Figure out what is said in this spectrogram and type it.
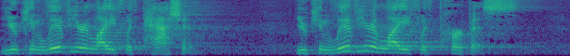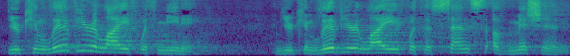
you can live your life with passion. You can live your life with purpose. You can live your life with meaning. And you can live your life with a sense of mission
